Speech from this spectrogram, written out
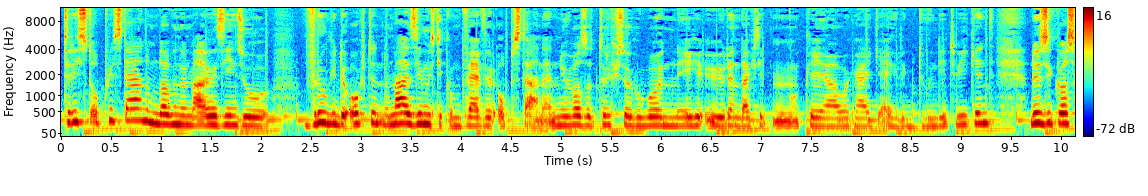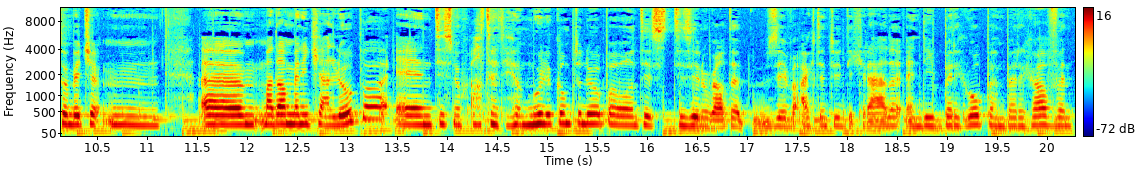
triest opgestaan, omdat we normaal gezien zo vroeg in de ochtend, normaal gezien moest ik om vijf uur opstaan. En nu was het terug zo gewoon negen uur. En dacht ik, mm, oké, ja, wat ga ik eigenlijk doen dit weekend? Dus ik was zo'n beetje, mm, ehm, maar dan ben ik gaan lopen. En het is nog altijd heel moeilijk om te lopen, want het is, het is hier nog altijd 7, 28 graden. En die bergop en bergaf. En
